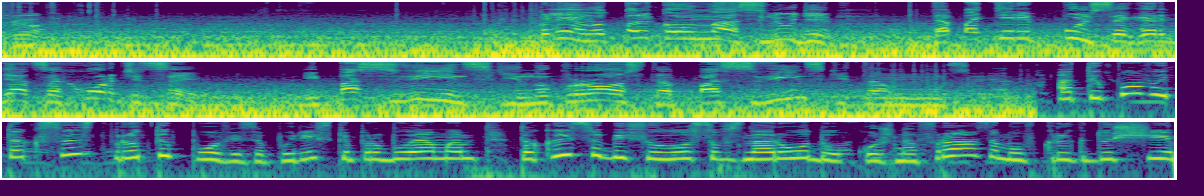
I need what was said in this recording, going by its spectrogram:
Что? Блин, вот только у нас люди до потери пульса гордятся Хортицей. И по-свински, ну просто по-свински там мусорят. А типовий таксист про типові запорізькі проблеми. Такий собі філософ з народу. Кожна фраза, мов крик душі.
